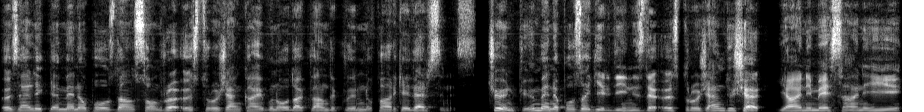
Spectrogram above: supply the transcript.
özellikle menopozdan sonra östrojen kaybına odaklandıklarını fark edersiniz. Çünkü menopoza girdiğinizde östrojen düşer. Yani mesaneyi,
